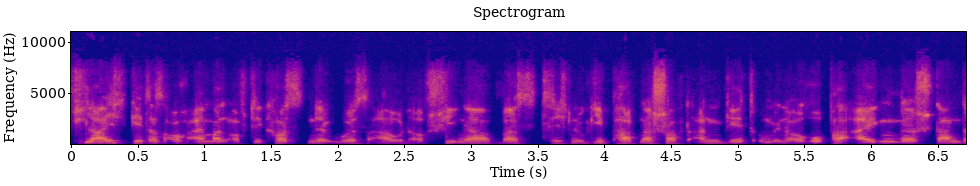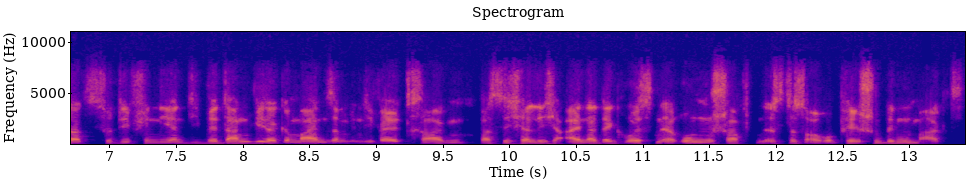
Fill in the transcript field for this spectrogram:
Vielleicht geht das auch einmal auf die Kosten der USA oder auf China, was Technologiepartnerschaft angeht, um in Europa eigene Standards zu definieren, die wir dann wieder gemeinsam in die Welt tragen, was sicherlich einer der größten Errungenschaften ist des europäischen Binnenmarkts.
